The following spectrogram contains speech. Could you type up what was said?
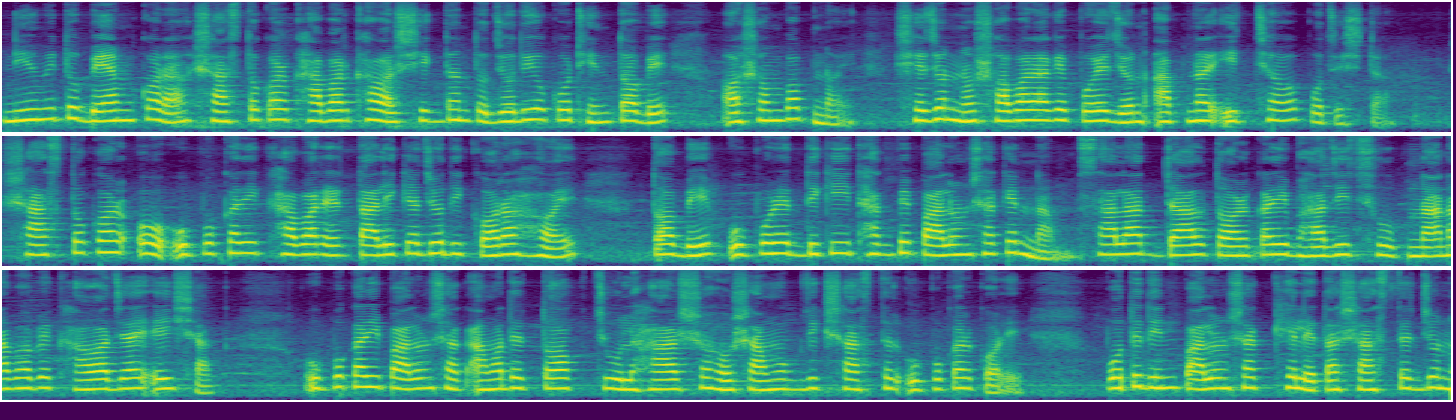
নিয়মিত ব্যায়াম করা, স্বাস্থ্যকর খাবার খাওয়ার সিদ্ধান্ত যদিও কঠিন, তবে অসম্ভব নয়। সেজন্য সবার আগে প্রয়োজন আপনার ইচ্ছা ও প্রচেষ্টা। স্বাস্থ্যকর ও উপকারী খাবারের তালিকা যদি করা হয় তবে উপরের দিকেই থাকবে পালং শাকের নাম। সালাদ, ডাল, তরকারি, ভাজি, স্যুপ, নানাভাবে খাওয়া যায় এই শাক। উপকারী পালং শাক আমাদের ত্বক, চুল, হাড় সহ সামগ্রিক স্বাস্থ্যের উপকার করে। প্রতিদিন পালং শাক খেলে তা স্বাস্থ্যের জন্য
